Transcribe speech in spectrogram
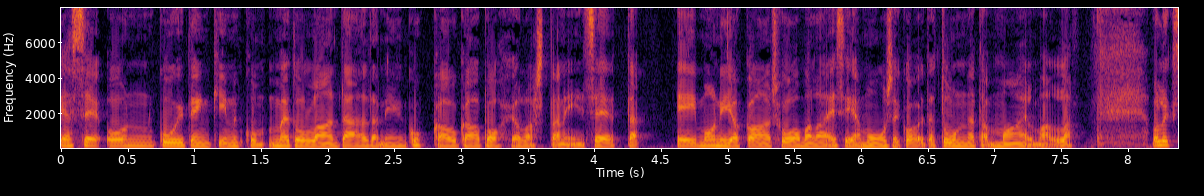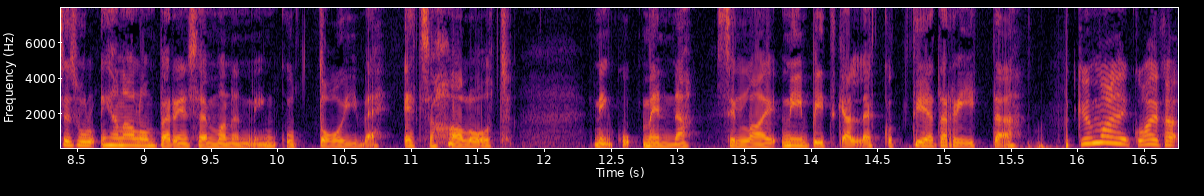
ja se on kuitenkin, kun me tullaan täältä niin kuin kaukaa Pohjolasta, niin se, että ei moniakaan suomalaisia muusikoita tunneta maailmalla. Oliko se sulla ihan alun perin semmoinen niin kuin toive, että sä haluat niin kuin mennä niin pitkälle, kun tietä riittää? Kyllä mä niin aika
